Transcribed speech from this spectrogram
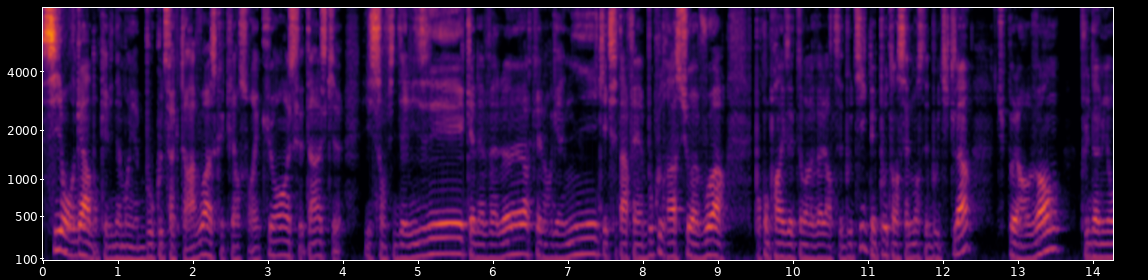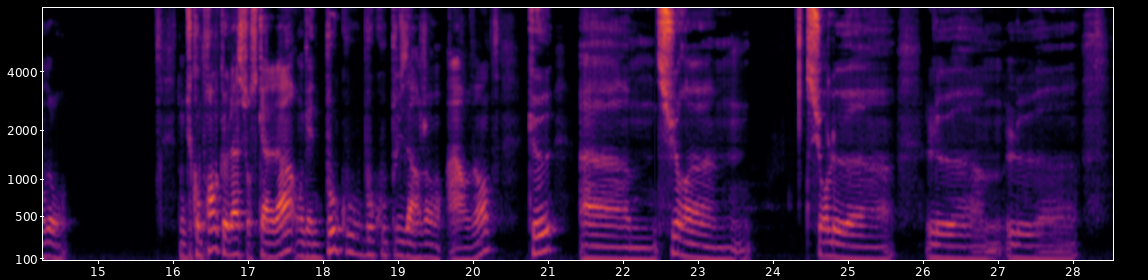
si on regarde, donc évidemment il y a beaucoup de facteurs à voir, est-ce que les clients sont récurrents, etc. Est-ce qu'ils sont fidélisés, quelle est la valeur, quelle organique, etc. Enfin il y a beaucoup de ratios à voir pour comprendre exactement la valeur de cette boutique, mais potentiellement cette boutique-là, tu peux la revendre plus d'un million d'euros. Donc tu comprends que là, sur ce cas-là, on gagne beaucoup, beaucoup plus d'argent à la revente que euh, sur, euh, sur le, euh, le, le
